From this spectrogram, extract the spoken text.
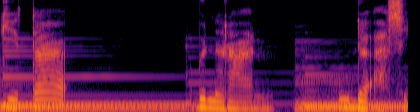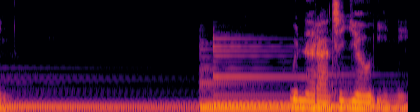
Kita beneran udah asing. Beneran sejauh ini.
